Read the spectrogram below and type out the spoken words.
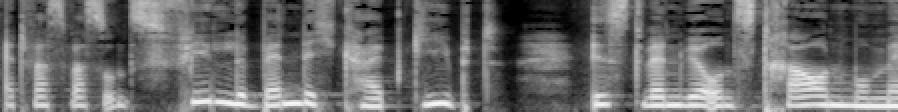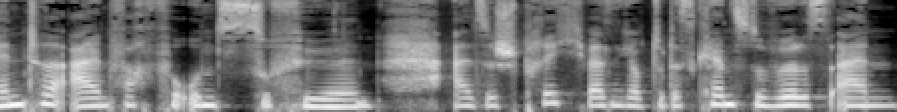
etwas, was uns viel Lebendigkeit gibt, ist, wenn wir uns trauen, Momente einfach für uns zu fühlen. Also sprich, ich weiß nicht, ob du das kennst, du würdest ein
